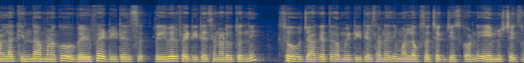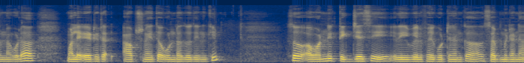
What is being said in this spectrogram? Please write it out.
మళ్ళీ కింద మనకు వెరిఫై డీటెయిల్స్ రీవెరిఫై డీటెయిల్స్ అని అడుగుతుంది. సో జాగ్రత్తగా మీ డీటెయిల్స్ అనేది మళ్ళీ ఒకసారి చెక్ చేసుకోండి. ఏ మిస్టేక్స్ ఉన్నా కూడా మళ్ళీ ఎడిట్ ఆప్షన్ అయితే ఉండదు దీనికి. సో అవన్నీ టిక్ చేసి రీవెరిఫై కొట్టినాక సబ్మిట్ అనే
